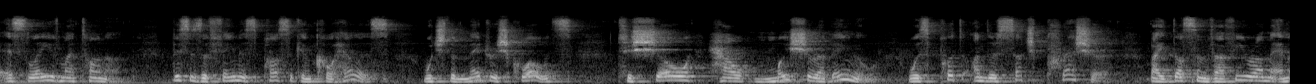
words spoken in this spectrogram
esleiv matana. This is a famous pasuk in Koheles, which the Medrash quotes to show how Moshe Rabbeinu was put under such pressure by Dasan Vaviram and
